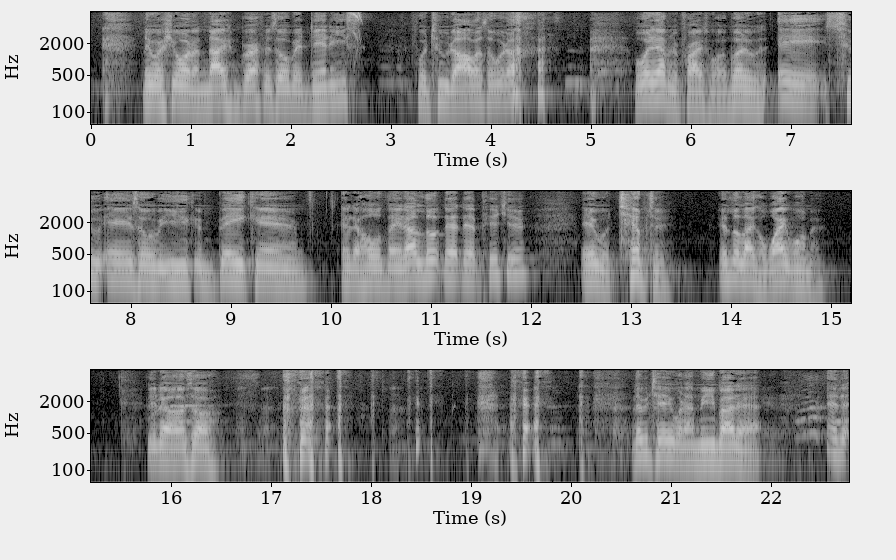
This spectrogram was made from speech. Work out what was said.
they were showing a nice breakfast over at Denny's for $2 or whatever. whatever the price was. But it was eggs, two eggs over eating, bacon, and the whole thing. I looked at that picture. It was tempting. It looked like a white woman. You know, so let me tell you what I mean by that. In,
